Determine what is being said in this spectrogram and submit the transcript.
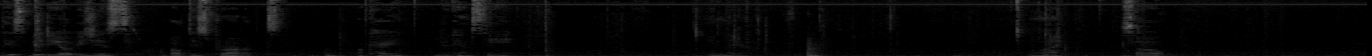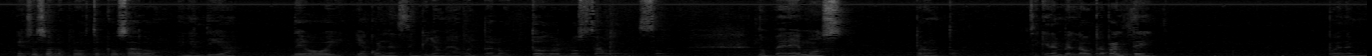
This video is just about this product. Okay, you can see in there. Alright, so esos son los productos que he usado en el día de hoy. Y acuérdense que yo me hago el pelo todos los sábados. Nos veremos pronto. Si quieren ver la otra parte, pueden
